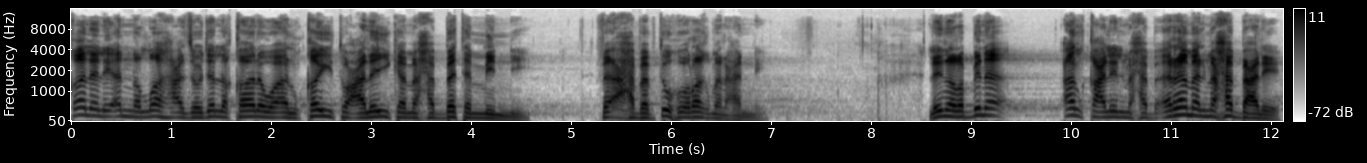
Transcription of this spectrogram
قال لأن الله عز وجل قال وألقيت عليك محبة مني فأحببته رغما عني. لأن ربنا ألقى عليه المحبة رمى المحبة عليه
